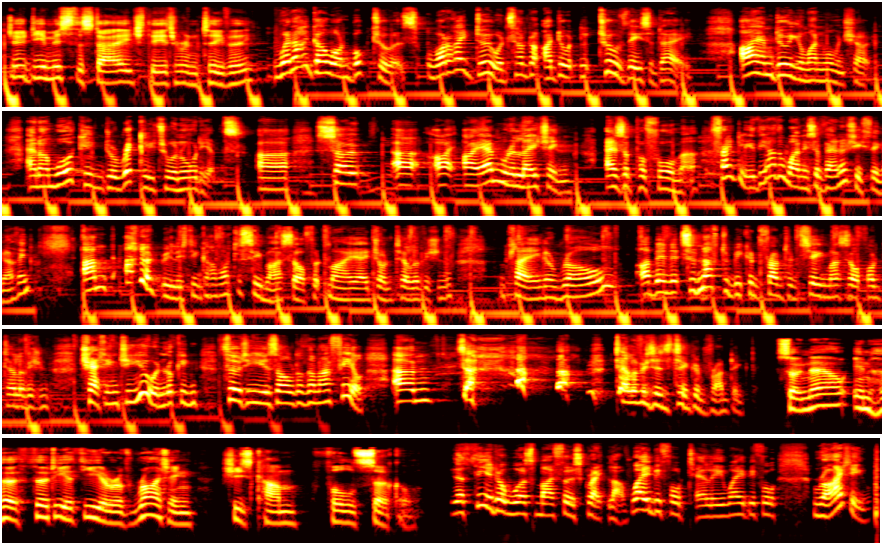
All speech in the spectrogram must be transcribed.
Jude, do you miss the stage, theatre, and TV? When I go on book tours, what I do, and sometimes I do it two of these a day, I am doing a one woman show and I'm working directly to an audience. Uh, so uh, I, I am relating as a performer. Frankly, the other one is a vanity thing, I think. Um, I don't really think I want to see myself at my age on television playing a role. I mean, it's enough to be confronted seeing myself on television chatting to you and looking 30 years older than I feel. Um, so. Television's too confronting. So now, in her 30th year of writing, she's come full circle. The theatre was my first great love, way before telly, way before writing.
